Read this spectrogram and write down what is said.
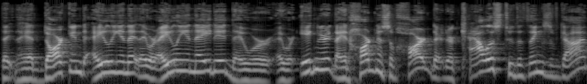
They, they had darkened, alienated, they were alienated, they were, they were ignorant, they had hardness of heart, they're, they're callous to the things of God.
